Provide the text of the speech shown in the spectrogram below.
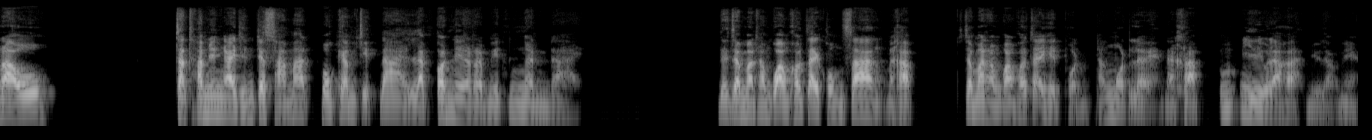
เราจะทำยังไงถึงจะสามารถโปรแกรมจิตได้ แล้วก็เนรมิตเงินได้ เดี๋ยวจะมาทำความเข้าใจโครงสร้างนะครับ จะมาทำความเข้าใจเหตุผลทั้งหมดเลยนะครับ มีอยู่แล้วค่ะมีอยู่แล้วเนี่ย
